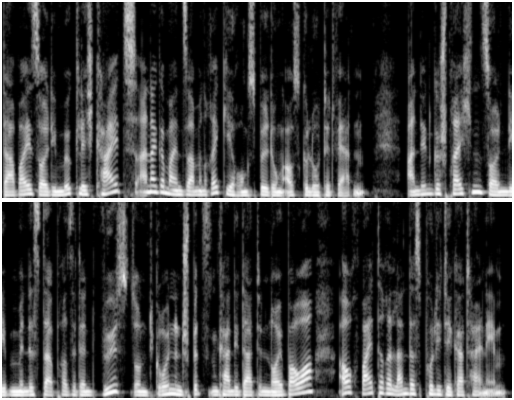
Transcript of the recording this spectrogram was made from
Dabei soll die Möglichkeit einer gemeinsamen Regierungsbildung ausgelotet werden. An den Gesprächen sollen neben Ministerpräsident Wüst und Grünen Spitzenkandidatin Neubauer auch weitere Landespolitiker teilnehmen.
